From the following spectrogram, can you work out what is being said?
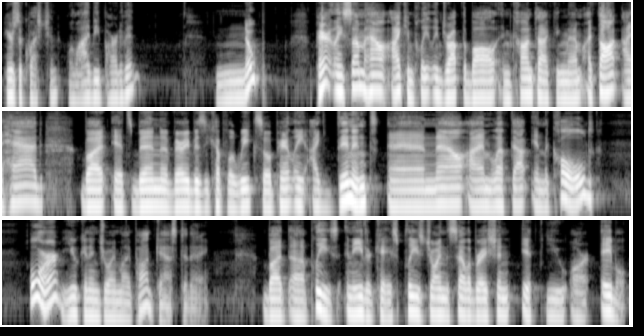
Here's a question Will I be part of it? Nope. Apparently, somehow I completely dropped the ball in contacting them. I thought I had but it's been a very busy couple of weeks. So apparently I didn't, and now I'm left out in the cold. Or you can enjoy my podcast today. But uh, please, in either case, please join the celebration if you are able.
